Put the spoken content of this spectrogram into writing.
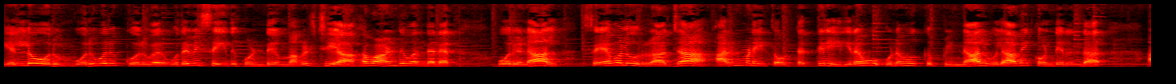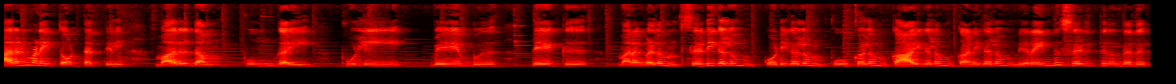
எல்லோரும் ஒருவருக்கொருவர் உதவி செய்து கொண்டு மகிழ்ச்சியாக வாழ்ந்து வந்தனர். ஒரு நாள் சேவலூர் ராஜா அரண்மனை தோட்டத்தில் இரவு உணவுக்கு பின்னால் உலாவிக் கொண்டிருந்தார். அரண்மனை தோட்டத்தில் மருதம் புங்கை புலி வேம்பு தேக்கு மரங்களும் செடிகளும் கொடிகளும் பூக்களும் காய்களும் கனிகளும் நிறைந்து செழித்திருந்தது.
